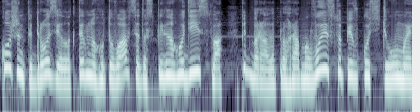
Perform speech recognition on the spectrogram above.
Кожен підрозділ активно готувався до спільного дійства, підбирали програми виступів, костюми.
